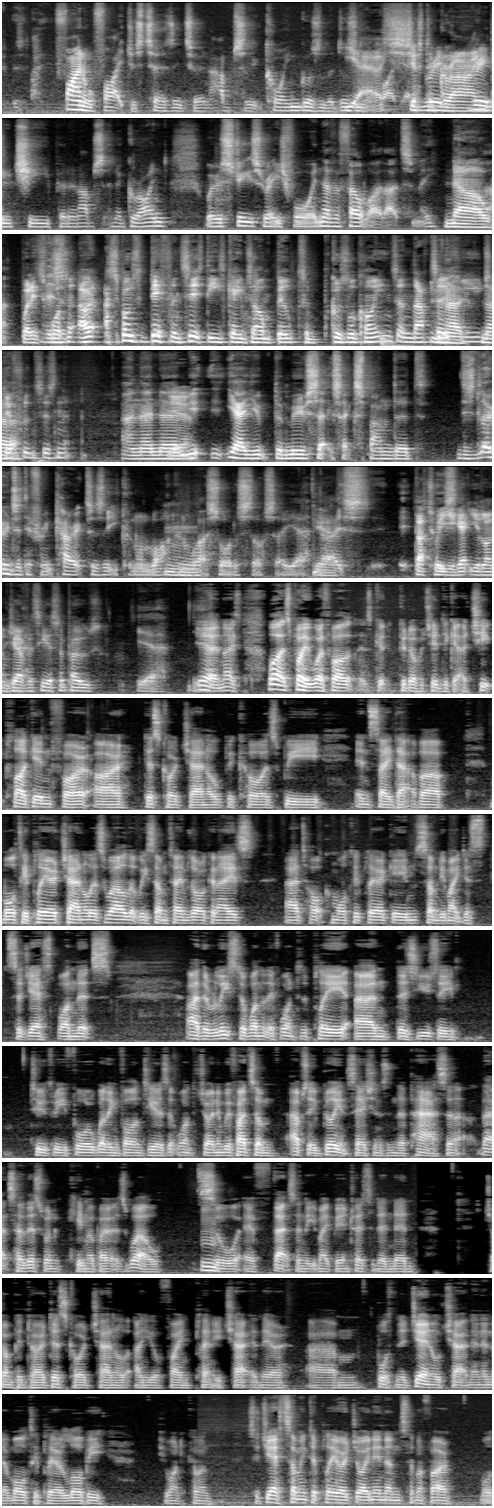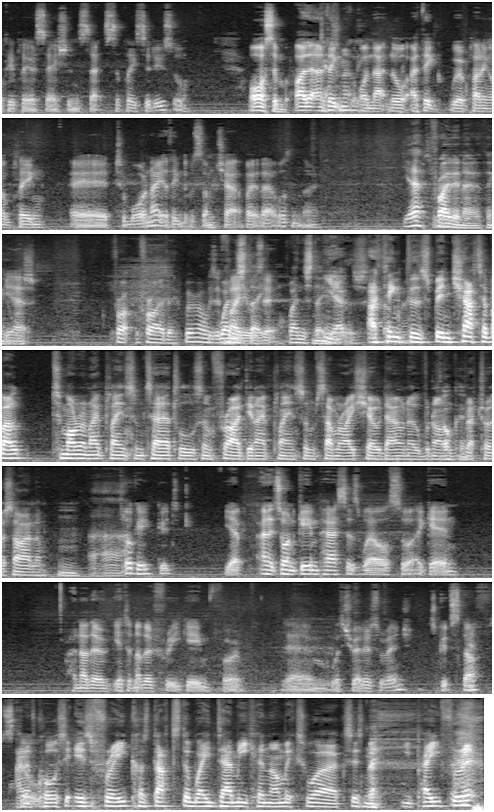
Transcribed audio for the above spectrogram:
Final Fight just turns into an absolute coin guzzler, doesn't Yeah, it? it's Like, just a grind. Really cheap and an abs- and a grind. Whereas Streets of Rage 4, it never felt like that to me. No, but it wasn't. I, I suppose the difference is these games aren't built to guzzle coins, and that's a No, huge no. difference, isn't it? And then, um, Yeah. you, yeah, you the moveset's expanded. There's loads of different characters that you can unlock and all that sort of stuff. So, yeah, Mm. Yeah. yeah it's, it- That's where you get your longevity, I suppose. Yeah. Yeah, nice. Well, it's probably worthwhile. It's a good good opportunity to get a cheap plug in for our Discord channel because we inside that of a multiplayer channel as well that we sometimes organise ad hoc multiplayer games. Somebody might just suggest one that's either released or one that they've wanted to play, and there's usually two, three, four willing volunteers that want to join. And we've had some absolutely brilliant sessions in the past, and that's how this one came about as well. Hmm. So if that's something that you might be interested in, then jump into our Discord channel and you'll find plenty of chat in there, um, both in the general chat and then in the multiplayer lobby. If you want to come and suggest something to play or join in on some of our multiplayer sessions, that's the place to do so. Awesome. I, I think on that note, I think we're planning on playing uh, tomorrow night. I think there was some chat about that, wasn't there? Yeah. Friday night, I think Yeah. it was. Fri- Friday. Where are we? Was Friday, Wednesday. was it? Wednesday. Yeah, it is. I think there's been chat about tomorrow night playing some Turtles and Friday night playing some Samurai Shodown over on Okay. Retro Asylum. Okay, good. Yep, and it's on Game Pass as well. So again, another yet another free game for um, with Shredder's Revenge. It's good stuff. And of course, it is free because that's the way Dem economics works, isn't it? You pay for it,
